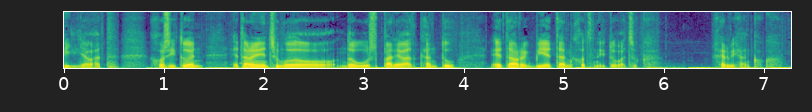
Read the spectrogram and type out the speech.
pila bat josituen, eta orain entzungo dugu pare bat kantu, eta horrek bietan jotzen ditu batzuk. Herbie Hancock.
